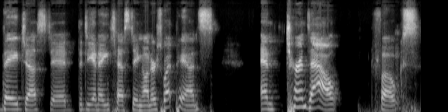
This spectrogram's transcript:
they just did the DNA testing on her sweatpants, and turns out, folks,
